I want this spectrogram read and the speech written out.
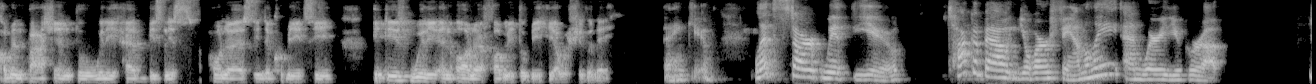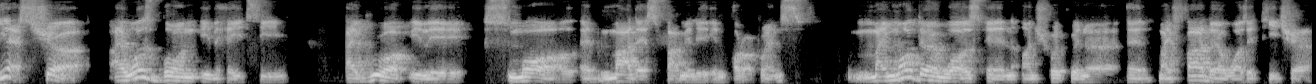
common passion to really help business owners in the community. It is really an honor for me to be here with you today. Thank you. Let's start with you. Talk about your family and where you grew up. Yes, sure. I was born in Haiti. I grew up in a small and modest family in Port-au-Prince my mother was an entrepreneur and my father was a teacher.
